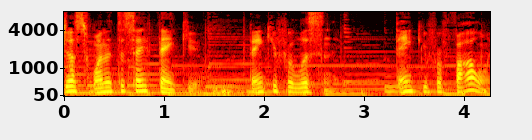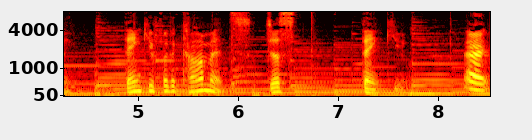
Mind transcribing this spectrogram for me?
Just wanted to say thank you. Thank you for listening. Thank you for following. Thank you for the comments. Just thank you. All right,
